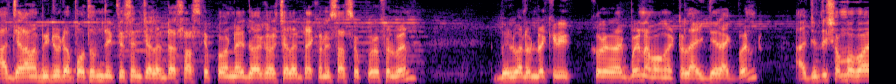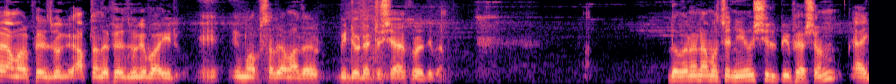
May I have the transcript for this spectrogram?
আর যারা আমার ভিডিওটা প্রথম দেখতেছেন, চ্যানেলটা সাবস্ক্রাইব করেন নাই, দয়া করে চ্যানেলটা এখনই সাবস্ক্রাইব করে ফেলবেন। বেল বাটনটা ক্লিক করে রাখবেন এবং একটা লাইক দিয়ে রাখবেন। আর যদি সম্ভব হয়, আমার ফেসবুক আপনাদের ফেসবুকে বা ইমো হোয়াটসঅ্যাপে আমাদের ভিডিওটা একটু শেয়ার করে দিবেন। দোকানের নাম হচ্ছে নিউ শিল্পী ফ্যাশন, এক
